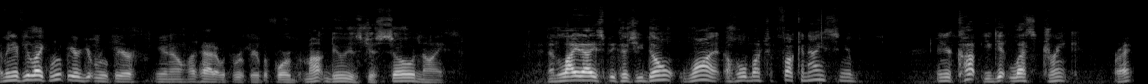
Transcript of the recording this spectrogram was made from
I mean, if you like root beer, get root beer. You know, I've had it with root beer before, but Mountain Dew is just so nice. And light ice because you don't want a whole bunch of fucking ice in your in your cup. You get less drink, right?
